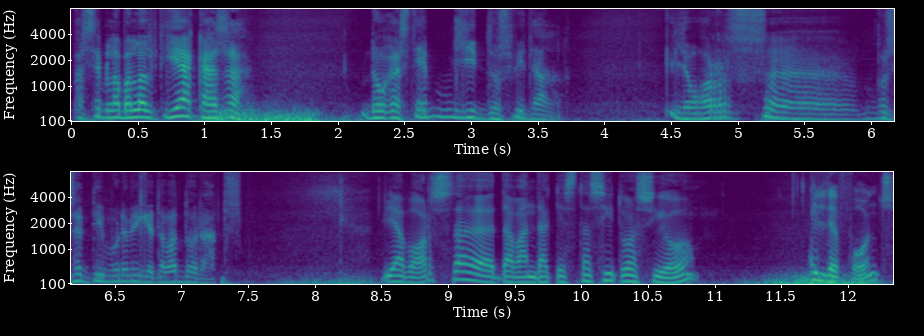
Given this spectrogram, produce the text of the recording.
passem la malaltia a casa. No gastem llit d'hospital. Llavors, eh, sentim una miqueta abandonats. Llavors, eh, davant d'aquesta situació, Ildefons,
